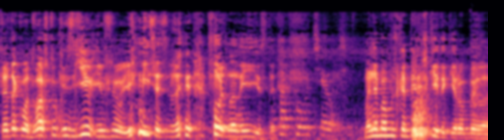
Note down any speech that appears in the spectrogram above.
Це тако, два штуки з'їв і все, і місяць вже можна не їсти. Так получилось. Мене бабушка пиріжки такі робила.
